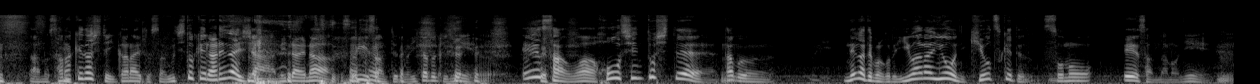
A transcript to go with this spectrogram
あのさらけ出していかないとさ打ち解けられないじゃん みたいな B さんっていうのがいた時に A さんは方針として多分、ネガティブなこと言わないように気をつけてその A さんなのに、うん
